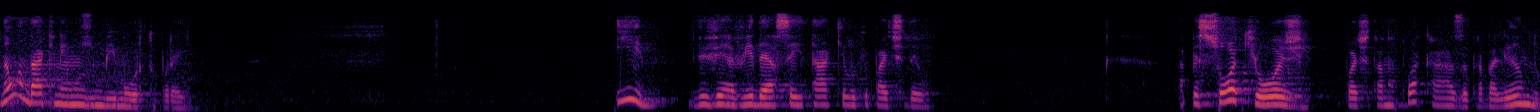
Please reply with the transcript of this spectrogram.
não andar que nem um zumbi morto por aí. E viver a vida é aceitar aquilo que o Pai te deu. A pessoa que hoje pode estar na tua casa trabalhando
